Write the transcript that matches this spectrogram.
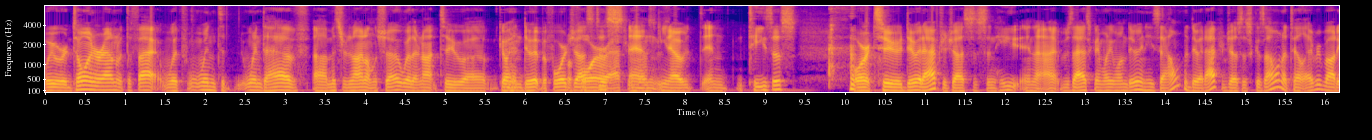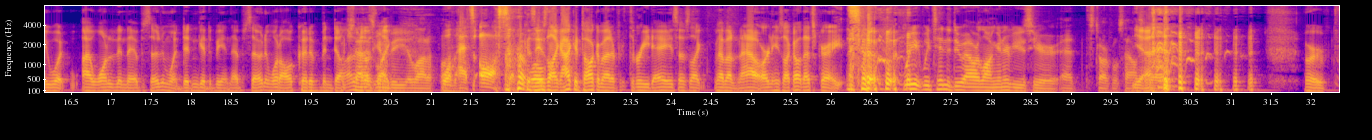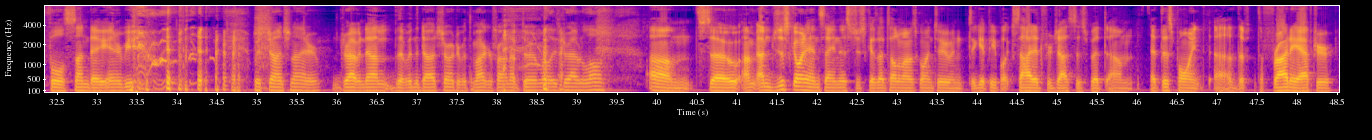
we were toying around with the fact with when to when to have uh, Mr. Knight on the show, whether or not to uh, go ahead and do it before, Before or Justice, after and Justice. you know, and tease us. Or to do it after Justice, and he and I was asking him what he wanted to do, and he said, "I want to do it after Justice because I want to tell everybody what I wanted in the episode and what didn't get to be in the episode and what all could have been done." and That I is was going like, to be a lot of fun. "Well, that's awesome," because Well- he's like, "I could talk about it for three days." I was like, "How about an hour?" And he's like, "Oh, that's great." So we we tend to do hour long interviews here at the Starful's house. yeah, or full Sunday interview with, with John Schneider driving down the, with the Dodge Charger with the microphone up to him while he's driving along. Um, so I'm I'm just going ahead and saying this just because I told him I was going to and to get people excited for Justice. But um, at this point, uh, the the Friday after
